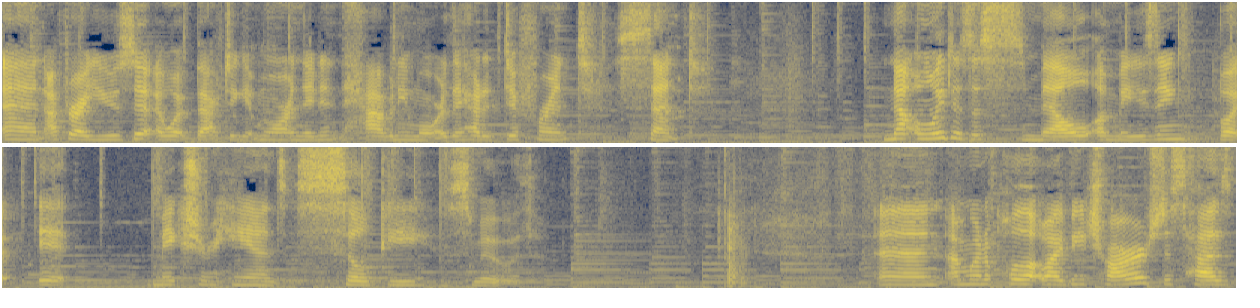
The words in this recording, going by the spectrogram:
And after I used it, I went back to get more and they didn't have any more. They had a different scent. Not only does it smell amazing, but it makes your hands silky smooth. And I'm gonna pull out my B Charge. This has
